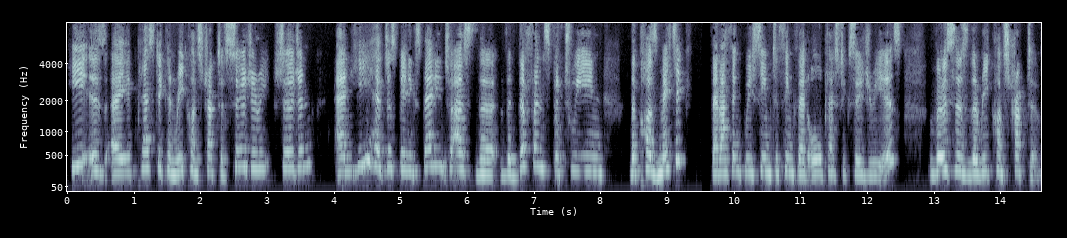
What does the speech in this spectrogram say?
He is a plastic and reconstructive surgery surgeon, and he has just been explaining to us the, the difference between the cosmetic that I think we seem to think that all plastic surgery is versus the reconstructive.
